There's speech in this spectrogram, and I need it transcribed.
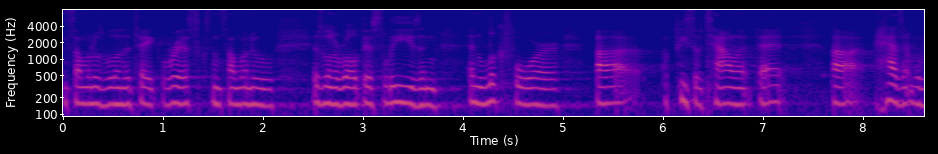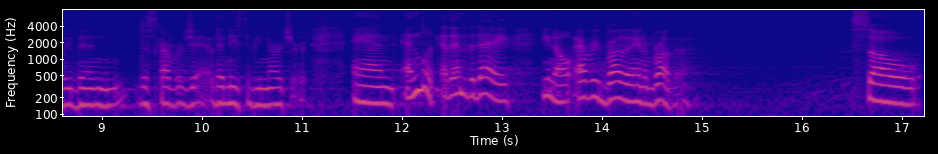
and someone who's willing to take risks and someone who is willing to roll up their sleeves and, and look for uh, a piece of talent that uh, hasn't really been discovered yet, that needs to be nurtured. And, and look, at the end of the day, you know, every brother ain't a brother. So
